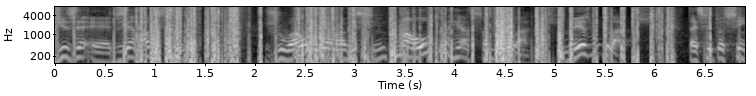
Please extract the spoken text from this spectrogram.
é, 19,5. João 19,5, uma outra reação de Pilatos. O mesmo Pilatos. Está escrito assim:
